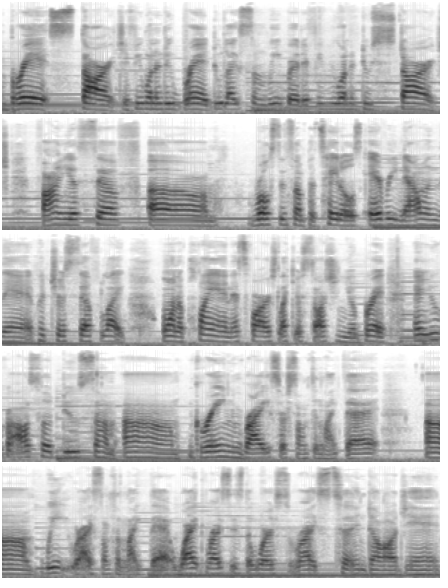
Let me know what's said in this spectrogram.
bread, starch. If you want to do bread, do like some wheat bread. If you want to do starch, find yourself um roasting some potatoes every now and then put yourself like on a plan as far as like you're starching your bread. And you can also do some um, green rice or something like that um, wheat rice something like that. White rice is the worst rice to indulge in.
